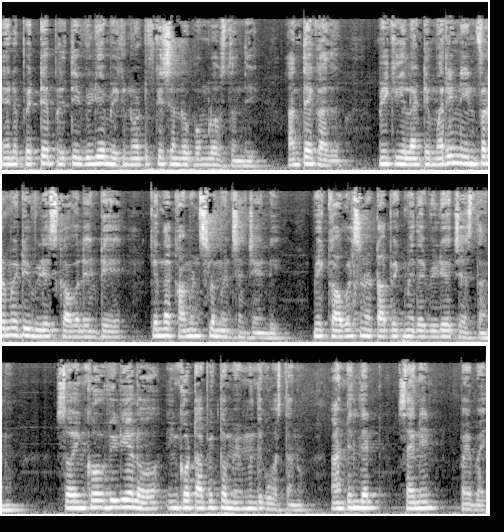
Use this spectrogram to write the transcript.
నేను పెట్టే ప్రతి వీడియో మీకు నోటిఫికేషన్ రూపంలో వస్తుంది. అంతేకాదు మీకు ఇలాంటి మరిన్ని ఇన్ఫర్మేటివ్ వీడియోస్ కావాలి అంటే కింద కామెంట్స్లో మెన్షన్ చేయండి. మీకు కావాల్సిన టాపిక్ మీద వీడియో చేస్తాను. సో ఇంకో వీడియోలో ఇంకో టాపిక్తో మేము ముందుకు వస్తాను. Until then sign in bye bye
